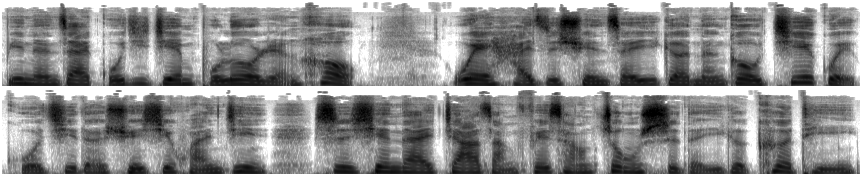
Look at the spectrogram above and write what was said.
并能在国际间不落人后，为孩子选择一个能够接轨国际的学习环境，是现代家长非常重视的一个课题。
